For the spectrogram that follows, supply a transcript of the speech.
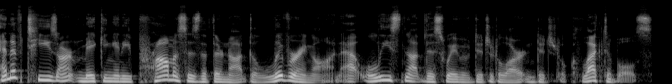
NFTs aren't making any promises that they're not delivering on, at least not this wave of digital art and digital collectibles.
